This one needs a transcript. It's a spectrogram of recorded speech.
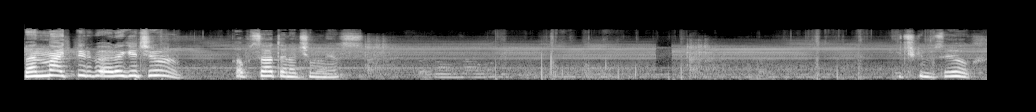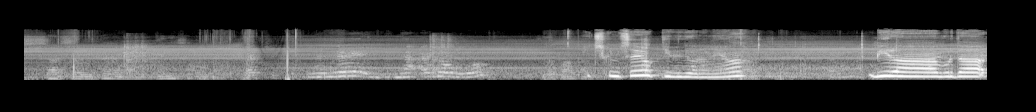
Ben Night'leri böyle geçiririm. Kapı zaten açılmıyor. Hiç kimse yok. Hiç kimse yok gibi görünüyor. Bira burada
